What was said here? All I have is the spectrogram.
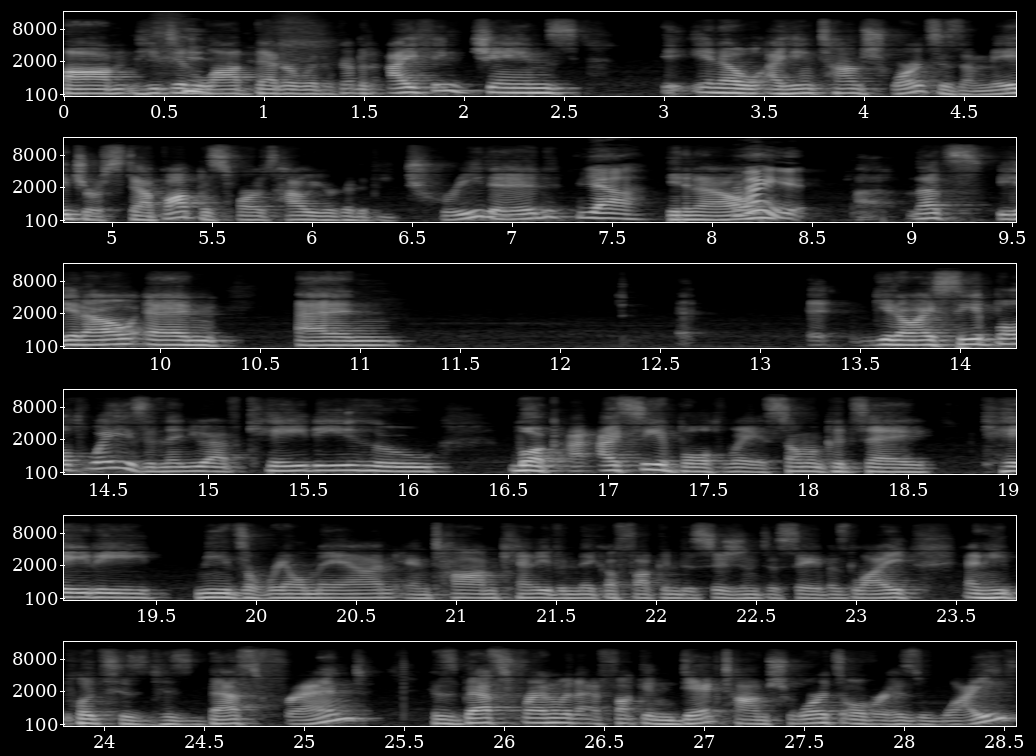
Um, he did a lot better with her. But I think James, you know, I think Tom Schwartz is a major step up as far as how you're going to be treated. Yeah. You know, right. That's, you know, and, and, you know, I see it both ways. And then you have Katie, who, look, I, I see it both ways. Someone could say, Katie needs a real man, and Tom can't even make a fucking decision to save his life. And he puts his his best friend, his best friend with that fucking dick, Tom Schwartz, over his wife.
